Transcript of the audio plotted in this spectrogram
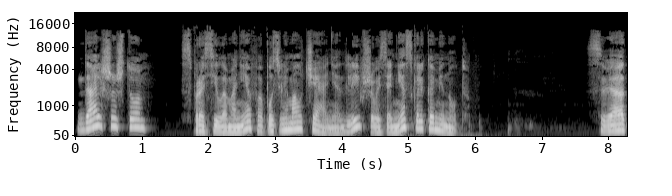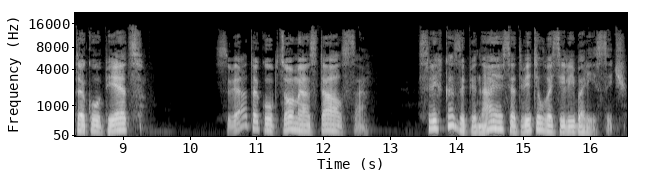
«Дальше что?» — спросила Манефа после молчания, длившегося несколько минут. «Свято купец! Свято купцом и остался!» Слегка запинаясь, ответил Василий Борисович.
